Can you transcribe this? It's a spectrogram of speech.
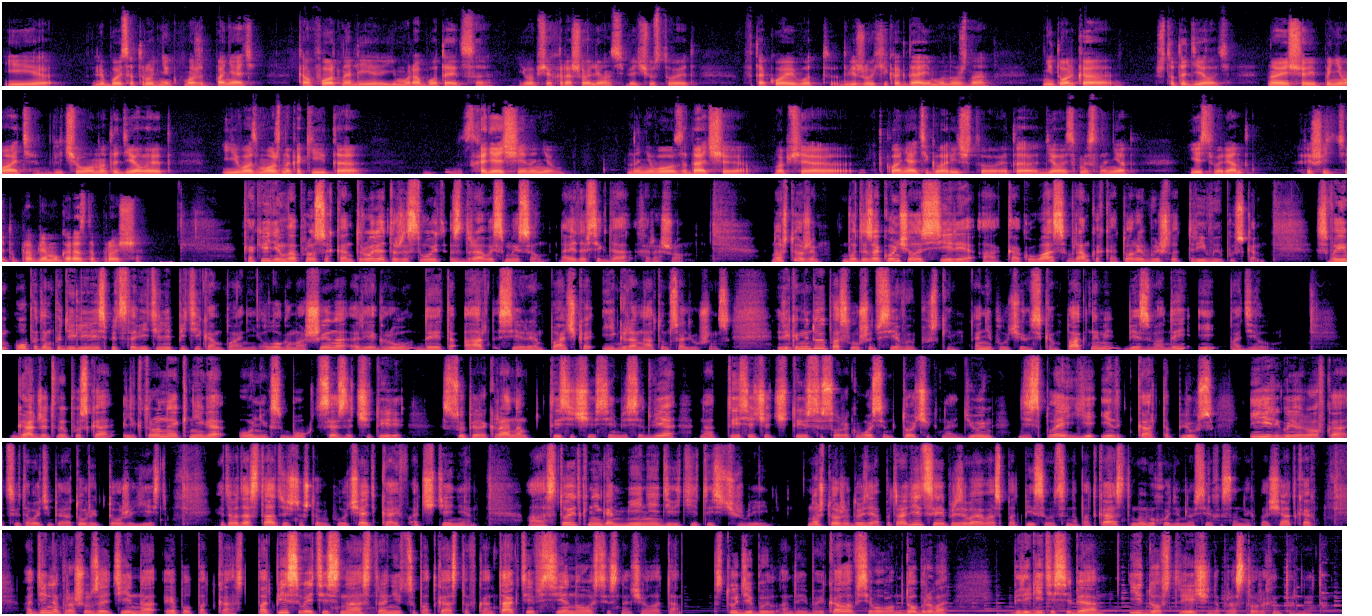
и любой сотрудник может понять, комфортно ли ему работается и вообще хорошо ли он себя чувствует в такой вот движухе, когда ему нужно не только что-то делать, но еще и понимать, для чего он это делает, и, возможно, какие-то сходящие на, не, на него задачи вообще отклонять и говорить, что это делать смысла нет. Есть вариант решить эту проблему гораздо проще. Как видим, в вопросах контроля торжествует здравый смысл, а это всегда хорошо. Ну что же, вот и закончилась серия «А как у вас», в рамках которой вышло три выпуска. Своим опытом поделились представители пяти компаний – Логомашина, Регру, Data Art, CRM Пачка и Granatum Solutions. Рекомендую послушать все выпуски. Они получились компактными, без воды и по делу. Гаджет выпуска – электронная книга Onyx Book CZ4 с суперэкраном 1072 на 1448 точек на дюйм, дисплей E-Ink карта плюс и регулировка цветовой температуры тоже есть. Этого достаточно, чтобы получать кайф от чтения. А стоит книга менее 9000 рублей. Ну что же, друзья, по традиции призываю вас подписываться на подкаст. Мы выходим на всех основных площадках. Отдельно прошу зайти на Apple Podcast. Подписывайтесь на страницу подкаста ВКонтакте. Все новости сначала там. В студии был Андрей Байкалов. Всего вам доброго. Берегите себя и до встречи на просторах интернета.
